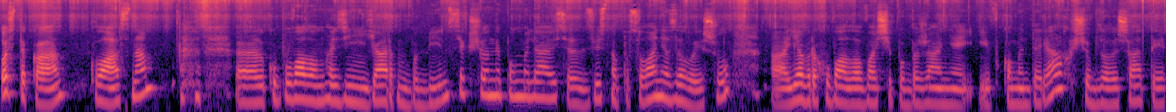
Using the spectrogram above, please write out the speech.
ось така класна. Е, Купувала в магазині Yarn Bobins, якщо не помиляюся. Звісно, посилання залишу. Я врахувала ваші побажання і в коментарях, щоб залишати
